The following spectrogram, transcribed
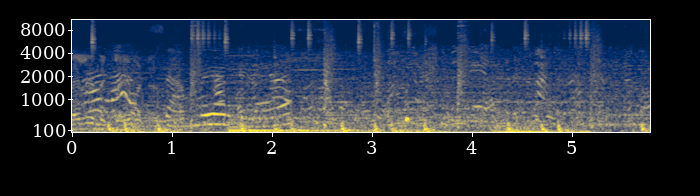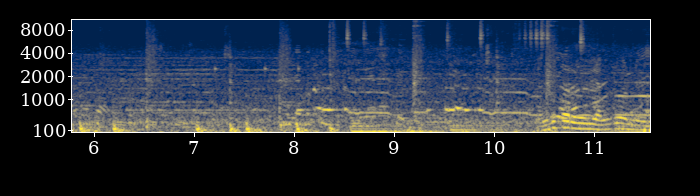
காலையில் இந்த கிளைமேட் செம்மையாக இருக்கு பாருங்க அங்கே ஒன்று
